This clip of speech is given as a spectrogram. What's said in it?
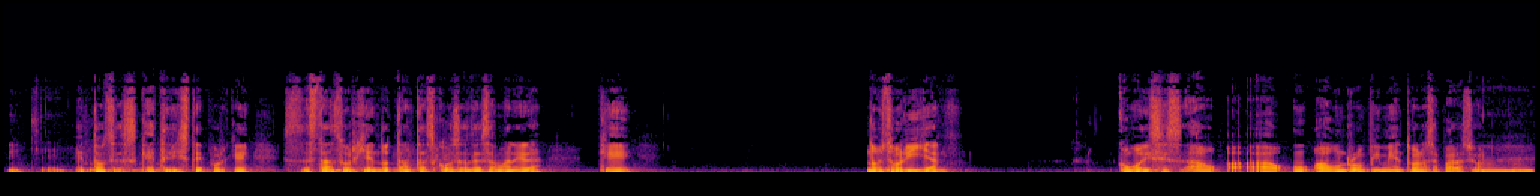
¿Sí? Sí. Entonces, qué triste porque están surgiendo tantas cosas de esa manera que nos orillan, como dices, a, a- a un rompimiento, a una separación.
